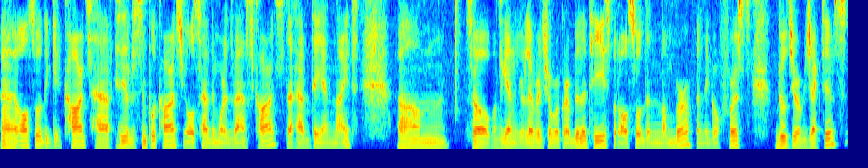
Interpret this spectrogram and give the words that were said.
uh, also, the cards have, these are the simple cards. You also have the more advanced cards that have day and night. Um, so once again, you leverage your worker abilities, but also the number when they go first. Build your objectives.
